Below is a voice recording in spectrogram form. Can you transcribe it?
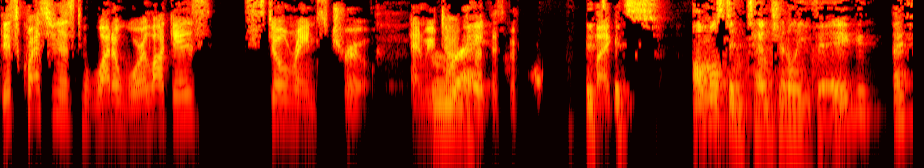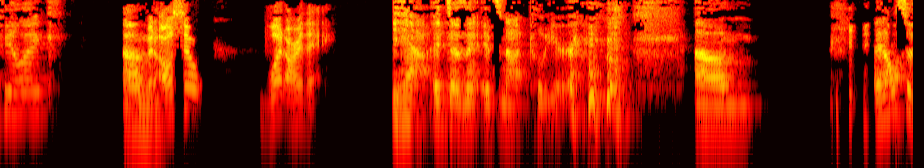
this question as to what a warlock is still reigns true, and we've talked Right. about this before. It's, like- it's almost intentionally vague. I feel like. Um, But also, what are they? Yeah, it doesn't. It's not clear. um, and also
